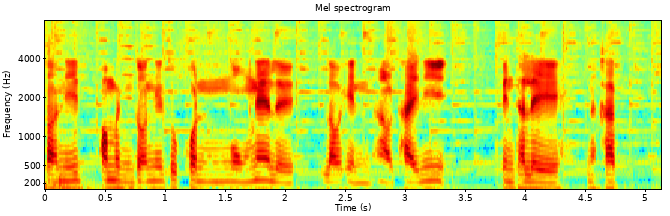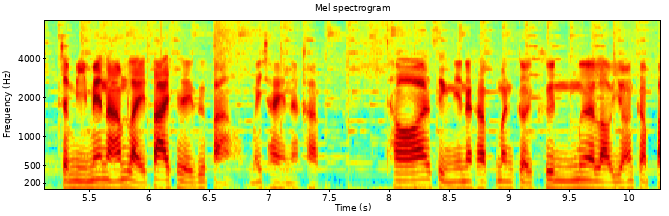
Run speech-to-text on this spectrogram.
ตอนนี้พอมาถึงตรงนี้ทุกคนงงแน่เลย เราเห็นอ่าวไทยนี่เป็นทะเลนะครับ จะมีแม่น้ำไหลใต้ทะเลหรือเปล่าไม่ใช่นะครับเพราะว่าสิ่งนี้นะครับมันเกิดขึ้นเมื่อเราย้อนกลับไป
